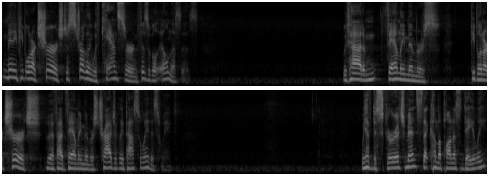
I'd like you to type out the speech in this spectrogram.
many people in our church just struggling with cancer and physical illnesses. We've had family members, people in our church who have had family members tragically pass away this week. We have discouragements that come upon us daily.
